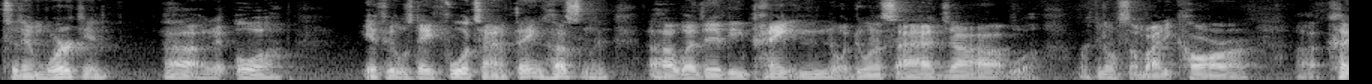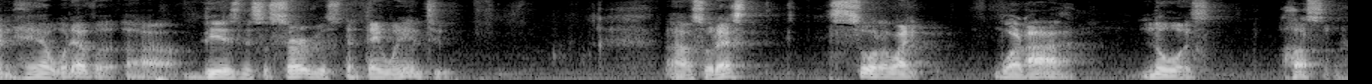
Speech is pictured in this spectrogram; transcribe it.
to them working, uh, or if it was their full time thing, hustling, uh, whether it be painting or doing a side job or working on somebody's car, uh, cutting hair, whatever business or service that they were into. so that's sort of like what I know as hustling.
